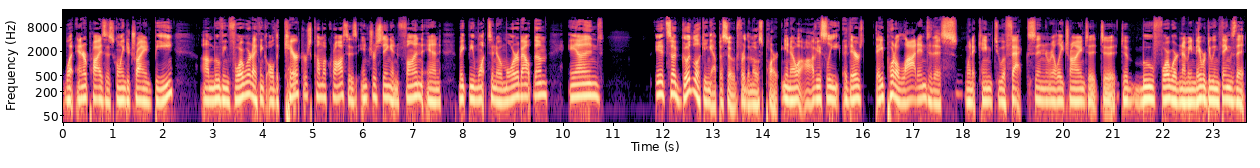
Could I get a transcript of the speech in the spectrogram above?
what Enterprise is going to try and be um, moving forward. I think all the characters come across as interesting and fun and make me want to know more about them. And it's a good looking episode for the most part. You know, obviously there's they put a lot into this when it came to effects and really trying to to to move forward. And I mean, they were doing things that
